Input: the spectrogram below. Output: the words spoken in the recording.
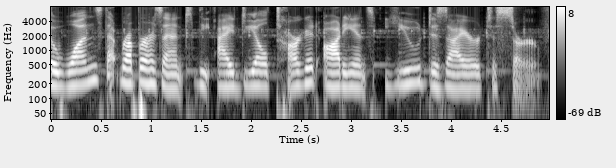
the ones that represent the ideal target audience you desire to serve.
